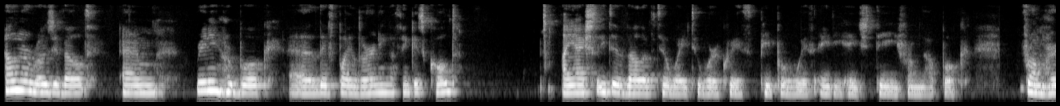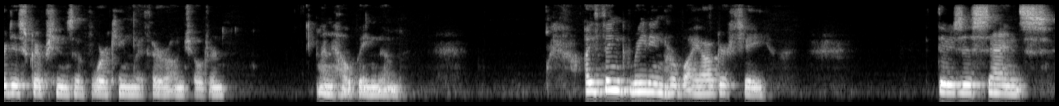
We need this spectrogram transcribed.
Eleanor Roosevelt, um, reading her book, uh, Live by Learning, I think it's called, I actually developed a way to work with people with ADHD from that book, from her descriptions of working with her own children and helping them. I think reading her biography, there's a sense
